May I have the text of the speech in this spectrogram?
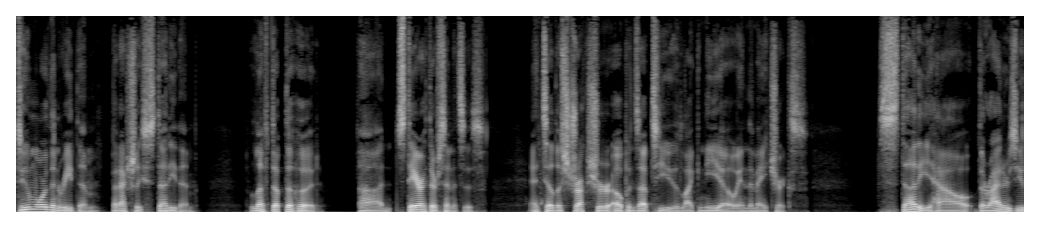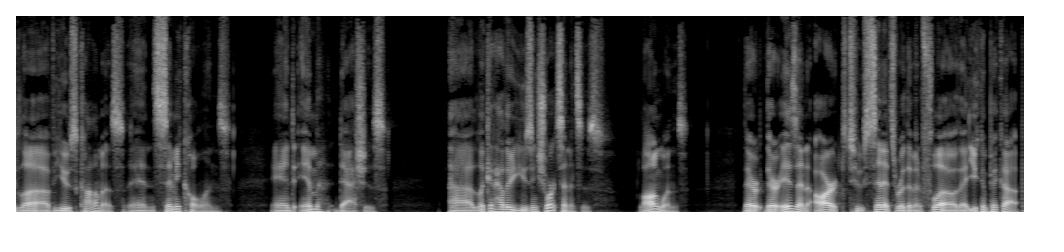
do more than read them, but actually study them lift up the hood, uh, stare at their sentences until the structure opens up to you like Neo in the Matrix. Study how the writers you love use commas and semicolons and em dashes. Uh, look at how they're using short sentences, long ones. there there is an art to sentence rhythm and flow that you can pick up,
